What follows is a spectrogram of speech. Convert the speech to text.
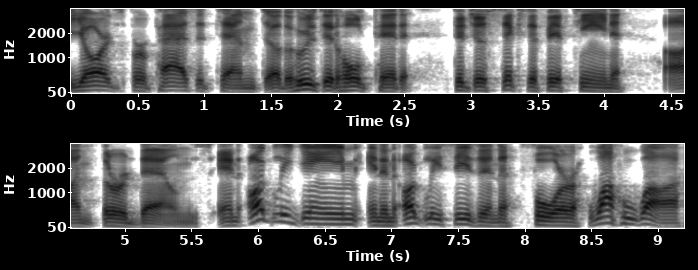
yards per pass attempt. Uh, the Hoos did hold Pitt to just 6 to 15 on third downs. An ugly game in an ugly season for Wahoo Wah.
